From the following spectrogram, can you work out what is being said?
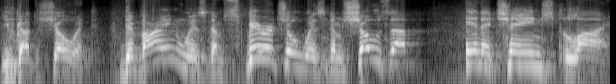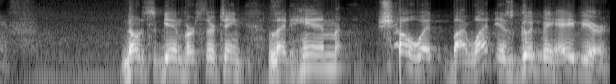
you've got to show it. Divine wisdom, spiritual wisdom, shows up in a changed life. Notice again, verse 13 let him show it by what? His good behavior,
